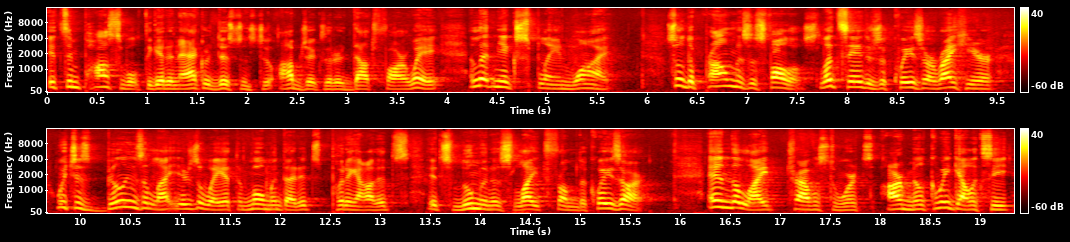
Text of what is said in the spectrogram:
It's impossible to get an accurate distance to objects that are that far away. And let me explain why. So the problem is as follows. Let's say there's a quasar right here, which is billions of light years away at the moment that it's putting out its, its luminous light from the quasar. And the light travels towards our Milky Way galaxy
